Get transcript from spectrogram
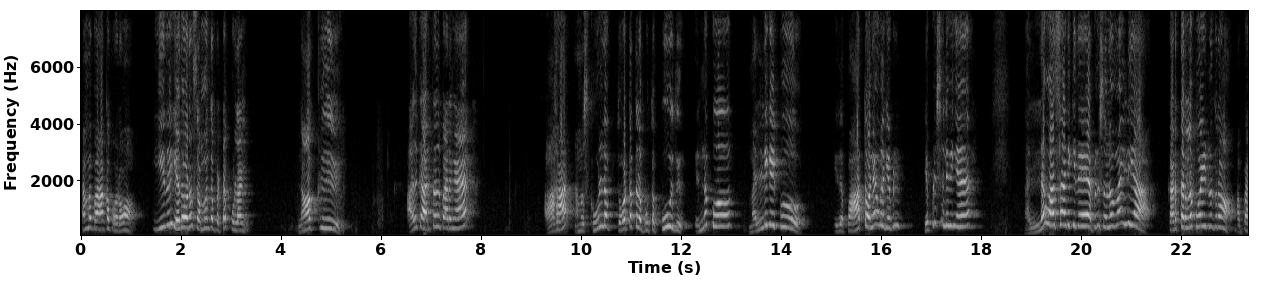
நம்ம பார்க்க போகிறோம் இது எதோட சம்பந்தப்பட்ட புலன்? நாக்கு. அதுக்கு அடுத்தது பாருங்க. ஆஹா நம்ம ஸ்கூல்ல தோட்டத்துல பூத்த பூ இது. என்ன பூ? மல்லிகை பூ இத பார்த்தோன்னே உங்களுக்கு எப்படி எப்படி சொல்லுவீங்க? நல்ல வாசம் அடிக்குதே அப்படின்னு சொல்லுவோமா இல்லையா? கடத்தரில் போயிட்டு இருக்கிறோம் அப்போ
